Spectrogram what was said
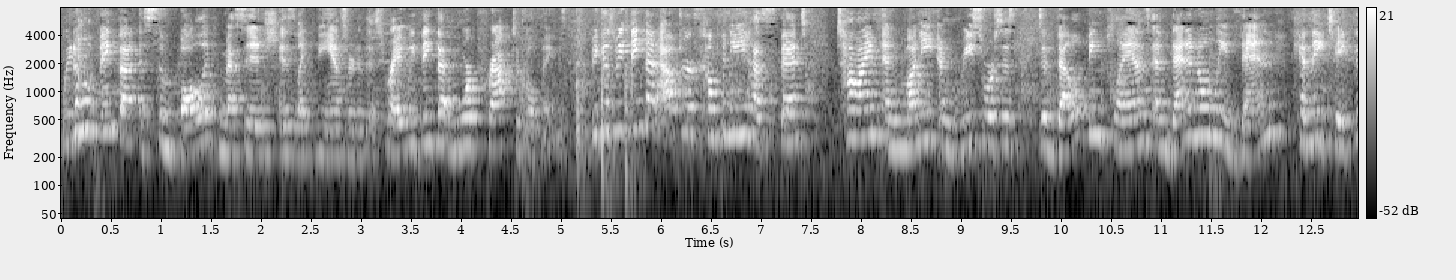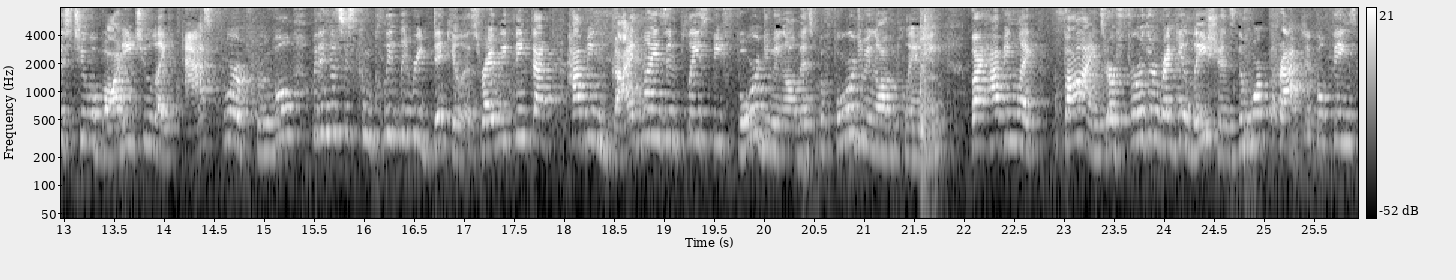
we don't think that a symbolic message is like the answer to this, right? We think that more practical things. Because we think that after a company has spent time and money and resources developing plans and then and only then can they take this to a body to like ask for approval? We think that's just completely ridiculous right? We think that having guidelines in place before doing all this before doing all the planning by having like fines or further regulations the more practical things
